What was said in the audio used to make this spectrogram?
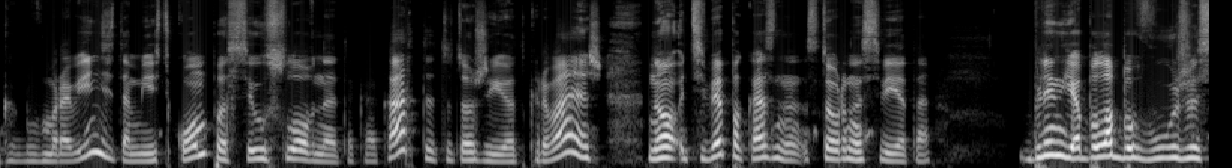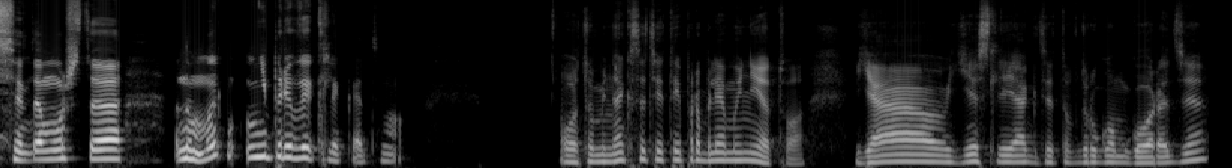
как бы в Моровинде там есть компас, и условная такая карта, ты тоже ее открываешь, но тебе показана сторона света. Блин, я была бы в ужасе, потому что ну, мы не привыкли к этому. Вот у меня, кстати, этой проблемы нету. Я, если я где-то в другом городе,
